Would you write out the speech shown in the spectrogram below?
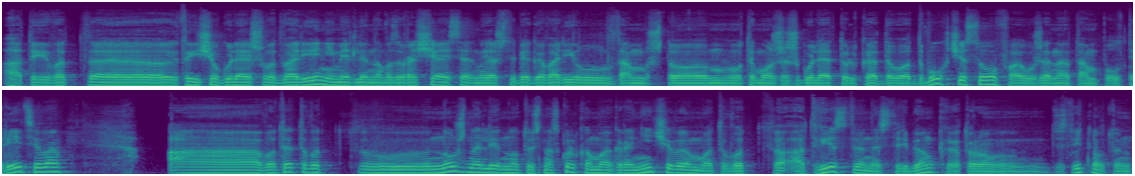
а ты вот ты еще гуляешь во дворе, немедленно возвращайся, я же тебе говорил там, что ты можешь гулять только до двух часов, а уже на там полтретьего. А вот это вот э, нужно ли, ну то есть насколько мы ограничиваем эту вот ответственность ребенка, которого действительно вот он,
